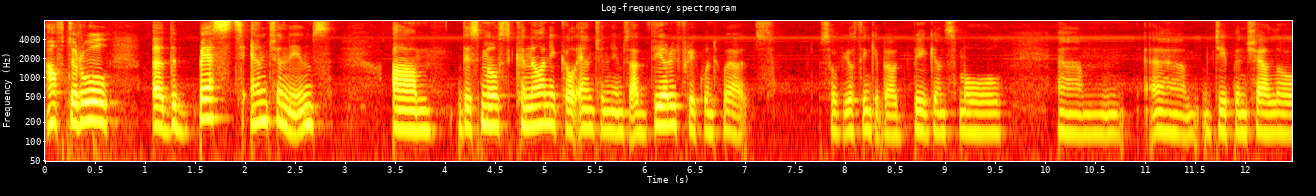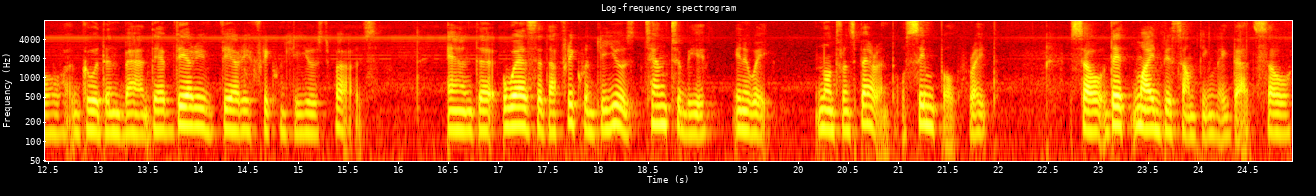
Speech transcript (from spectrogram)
after all, uh, the best antonyms, um, these most canonical antonyms, are very frequent words. So if you think about big and small, um, um, deep and shallow, good and bad, they're very, very frequently used words. And uh, words that are frequently used tend to be, in a way, non-transparent or simple, right? So that might be something like that. So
